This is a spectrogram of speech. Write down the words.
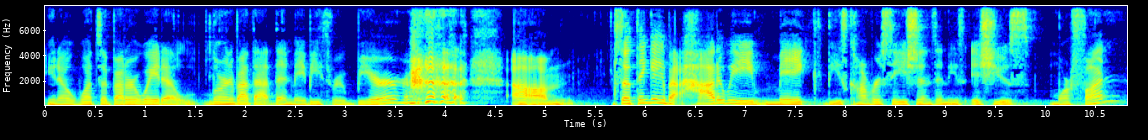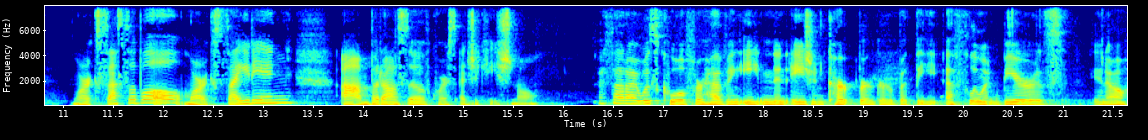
you know, what's a better way to learn about that than maybe through beer? um, so, thinking about how do we make these conversations and these issues more fun, more accessible, more exciting, um, but also, of course, educational. I thought I was cool for having eaten an Asian carp burger, but the effluent beers you know.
